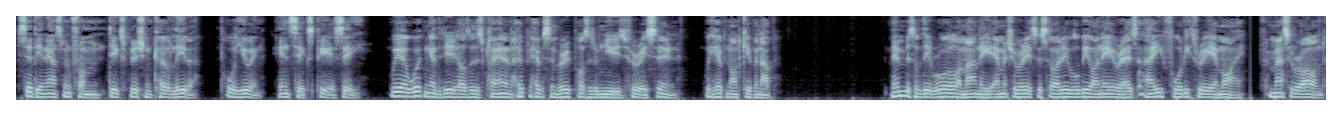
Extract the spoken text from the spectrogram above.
said the announcement from the expedition co-leader Paul Ewing, N6 PSE. We are working out the details of this plan and hope to have some very positive news very soon. We have not given up. Members of the Royal Omani Amateur Radio Society will be on air as A43MI from Masirah Island,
